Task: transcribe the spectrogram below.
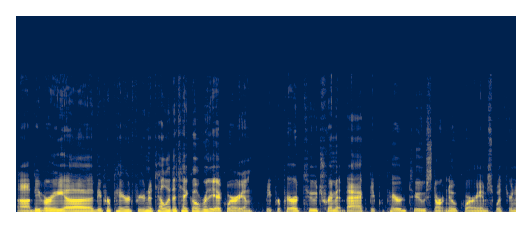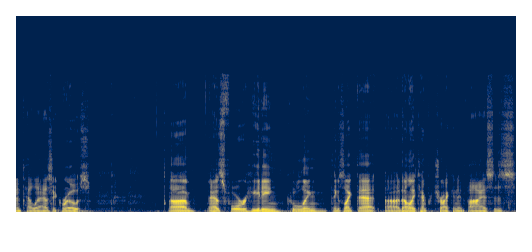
uh, be very, uh, be prepared for your Nitella to take over the aquarium. Be prepared to trim it back. Be prepared to start new aquariums with your Nitella as it grows. Um, as for heating, cooling, things like that, uh, the only temperature I can advise is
